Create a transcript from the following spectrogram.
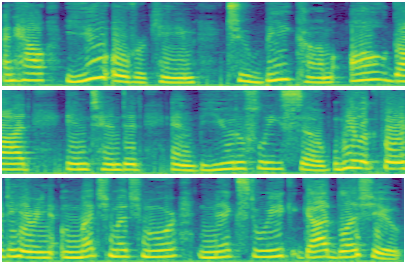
and how you overcame to become all God intended and beautifully so. We look forward to hearing much, much more next week. God bless you.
